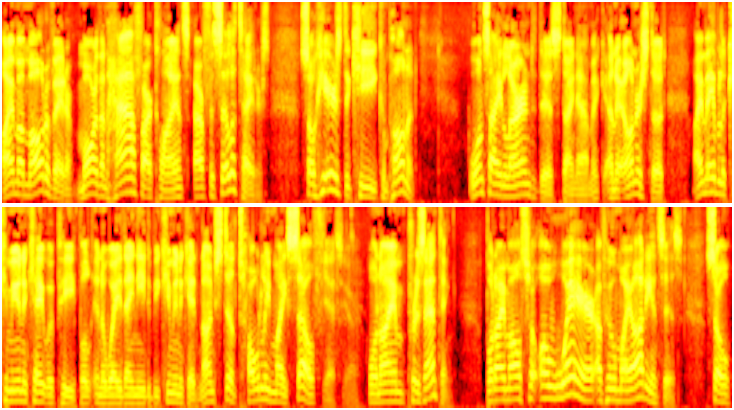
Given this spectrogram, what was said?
I'm a motivator. More than half our clients are facilitators. So here's the key component. Once I learned this dynamic and I understood, I'm able to communicate with people in a way they need to be communicated. And I'm still totally myself Yes, you are. when I am presenting, but I'm also aware of who my audience is. So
